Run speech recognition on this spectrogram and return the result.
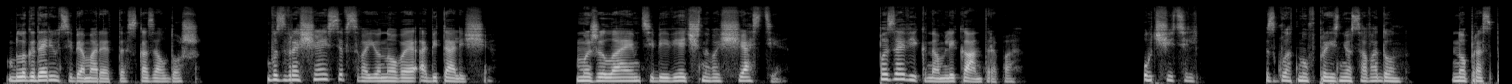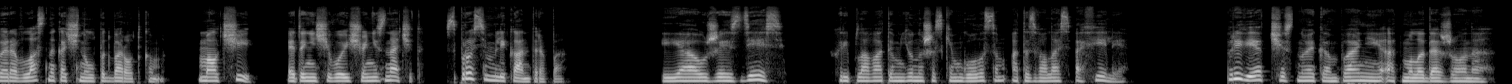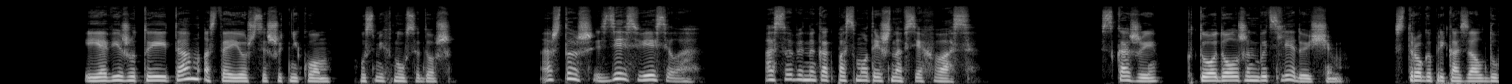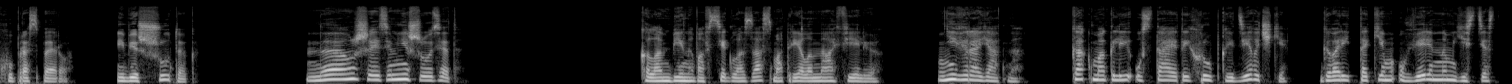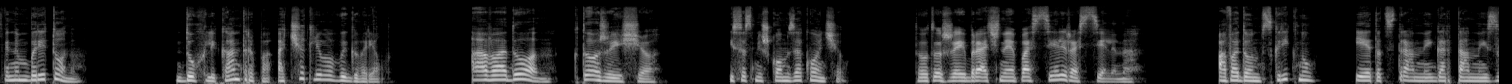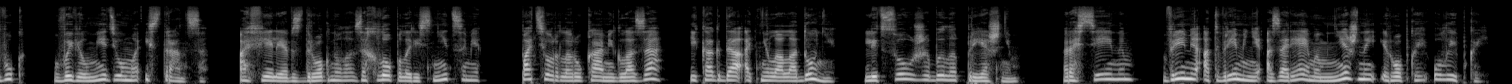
«Благодарю тебя, Маретта», — сказал Дош. «Возвращайся в свое новое обиталище. Мы желаем тебе вечного счастья. Позови к нам ликантропа». «Учитель», — сглотнув, произнес Авадон, но Проспера властно качнул подбородком. «Молчи, это ничего еще не значит. Спросим ликантропа». «Я уже здесь», — хрипловатым юношеским голосом отозвалась Офелия. «Привет честной компании от молодожена». «Я вижу, ты и там остаешься шутником», — усмехнулся Дош. А что ж, здесь весело. Особенно, как посмотришь на всех вас. Скажи, кто должен быть следующим? Строго приказал духу Просперо. И без шуток. Да уж, этим не шутят. Коломбина во все глаза смотрела на Офелию. Невероятно. Как могли уста этой хрупкой девочки говорить таким уверенным, естественным баритоном? Дух ликантропа отчетливо выговорил. «Авадон, кто же еще?» И со смешком закончил. «Тут уже и брачная постель расстелена». Авадон вскрикнул, и этот странный гортанный звук вывел медиума из транса. Офелия вздрогнула, захлопала ресницами, потерла руками глаза, и когда отняла ладони, лицо уже было прежним, рассеянным, время от времени озаряемым нежной и робкой улыбкой.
